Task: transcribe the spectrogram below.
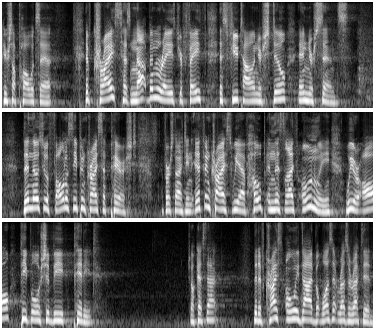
Here's how Paul would say it. If Christ has not been raised, your faith is futile and you're still in your sins. Then those who have fallen asleep in Christ have perished. Verse 19 If in Christ we have hope in this life only, we are all people should be pitied. Did y'all catch that? That if Christ only died but wasn't resurrected,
